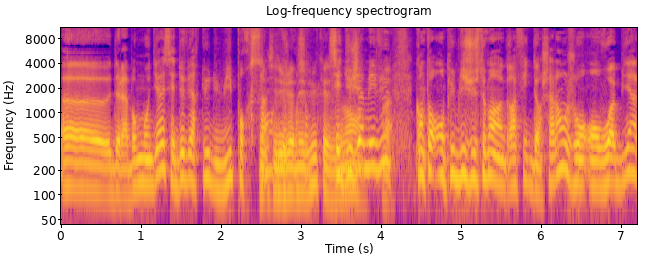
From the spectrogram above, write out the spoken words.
euh, de la Banque mondiale, c'est 2,8%. C'est du jamais vu C'est du jamais vu. Quand on, publie justement un graphique dans Challenge, on, on voit bien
